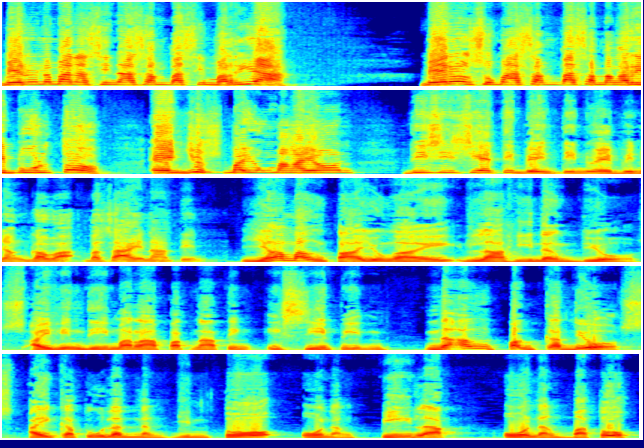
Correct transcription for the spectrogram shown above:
Meron naman ang sinasamba si Maria. Meron sumasamba sa mga ribulto. Eh, Diyos ba yung mga yon? 17.29 ng gawa. Basahin natin. Yamang tayo nga'y lahi ng Diyos ay hindi marapat nating isipin na ang pagka-Diyos ay katulad ng ginto o ng pilak o ng bato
